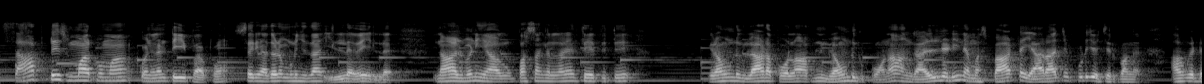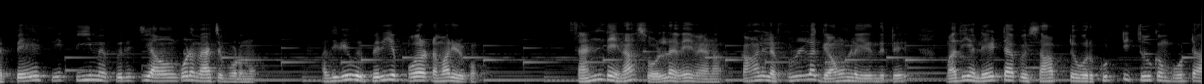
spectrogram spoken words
சாப்பிட்டு சும்மா இருப்போமா? கொஞ்ச நேரம் டிவி பார்ப்போம். சரி அதோட முடிஞ்சுதான் இல்லவே இல்லை. நாலு மணி ஆகும். பசங்க எல்லாரையும் தேர்த்துட்டு கிரவுண்டுக்கு விளையாட போகலாம் அப்படின்னு கிரவுண்டுக்கு போனால் அங்கே ஆல்ரெடி நம்ம ஸ்பாட்டை யாராச்சும் பிடிச்சி வச்சுருப்பாங்க. அவங்ககிட்ட பேசி டீமை பிரித்து அவங்க கூட மேட்ச்சை போடணும். அதுவே ஒரு பெரிய போராட்டம் மாதிரி இருக்கும். சண்டேனா சொல்லவே வேணாம். காலையில் ஃபுல்லாக கிரவுண்டில் இருந்துட்டு மதியம் லேட்டாக போய் சாப்பிட்டு ஒரு குட்டி தூக்கம் போட்டு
